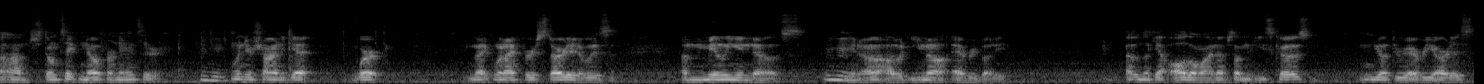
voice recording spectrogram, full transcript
um, just don't take no for an answer Mm-hmm. when you're trying to get work. Like when I first started, it was a million no's. Mm-hmm. You know, I would email everybody. I would look at all the lineups on the East Coast and go through every artist,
